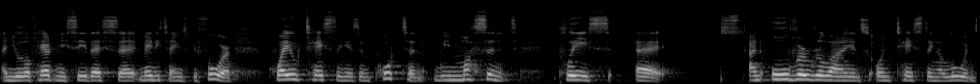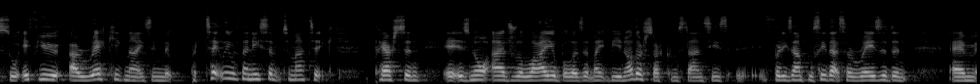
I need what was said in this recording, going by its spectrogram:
and you'll have heard me say this uh, many times before, while testing is important, we mustn't place uh, an over reliance on testing alone. So if you are recognizing that, particularly with an asymptomatic person, is not as reliable as it might be in other circumstances. For example, say that's a resident um,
